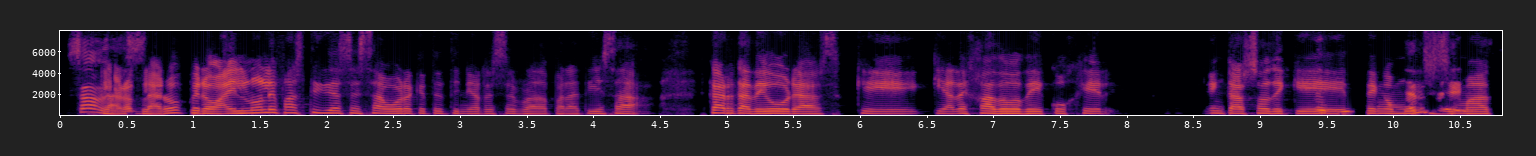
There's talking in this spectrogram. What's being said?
¿Sabes? Claro, claro, pero a él no le fastidias esa hora que te tenía reservada para ti, esa carga de horas que, ha dejado de coger en caso de que tenga muchísimas.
